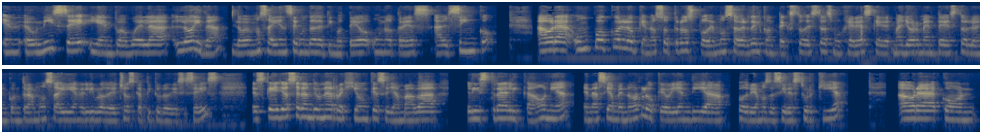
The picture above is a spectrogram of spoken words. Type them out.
en Eunice y en tu abuela Loida. Lo vemos ahí en segunda de Timoteo 1, 3 al 5. Ahora, un poco lo que nosotros podemos saber del contexto de estas mujeres, que mayormente esto lo encontramos ahí en el libro de Hechos capítulo 16, es que ellas eran de una región que se llamaba Listra Licaonia, en Asia Menor, lo que hoy en día podríamos decir es Turquía. Ahora, con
